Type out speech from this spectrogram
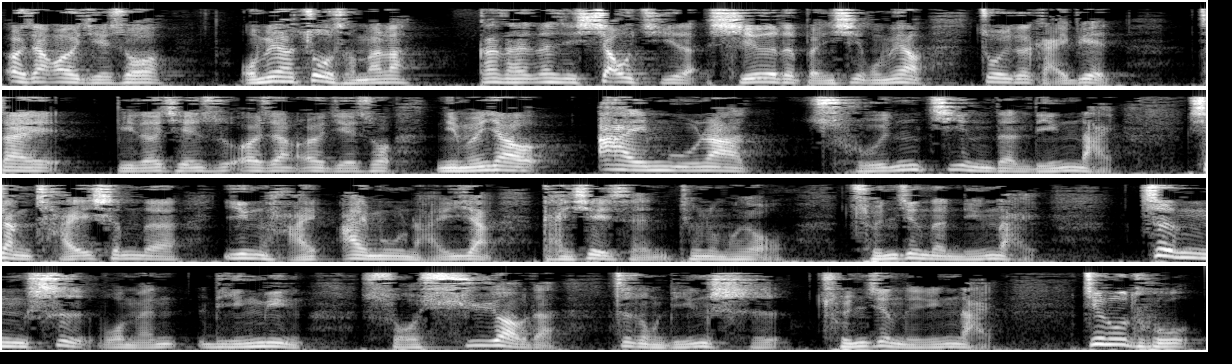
二章二节说，我们要做什么呢？刚才那些消极的、邪恶的本性，我们要做一个改变。在彼得前书二章二节说，你们要爱慕那纯净的灵奶，像才生的婴孩爱慕奶一样。感谢神，听众朋友，纯净的灵奶。正是我们灵命所需要的这种灵食，纯净的灵奶。基督徒，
